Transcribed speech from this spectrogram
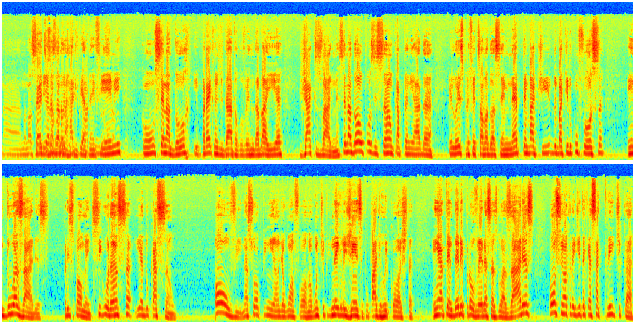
na, no nosso Sete horas da noite na Rádio Piatã FM com o senador e pré-candidato ao governo da Bahia, Jacques Wagner. Senador, a oposição, capitaneada pelo ex-prefeito Salvador ACM Neto, tem batido e batido com força em duas áreas, principalmente segurança e educação. Houve, na sua opinião, de alguma forma, algum tipo de negligência por parte de Rui Costa em atender e prover essas duas áreas? Ou o senhor acredita que essa crítica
